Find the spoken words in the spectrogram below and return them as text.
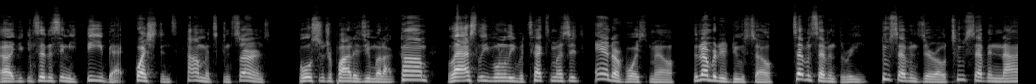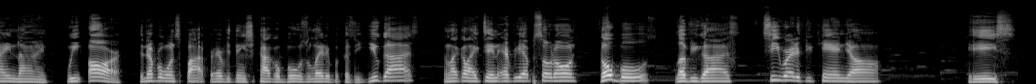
Uh, you can send us any feedback, questions, comments, concerns, bullcentralpod at gmail.com. Lastly, if you want to leave a text message and our voicemail, the number to do so, 773-270-2799. We are the number one spot for everything Chicago Bulls related because of you guys. And like I like to every episode on, go Bulls. Love you guys. See red if you can, y'all. Peace.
